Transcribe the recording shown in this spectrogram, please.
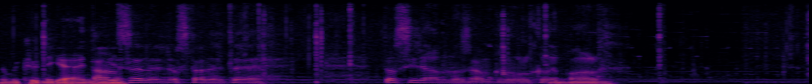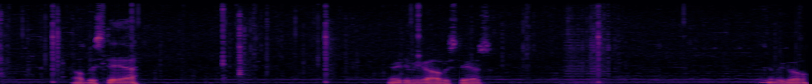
And we couldn't get in Tam here. se nedostanete. To si dávno zamknul, klepal. Hmm. Up the stair. How do we get up the stairs? There we go.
